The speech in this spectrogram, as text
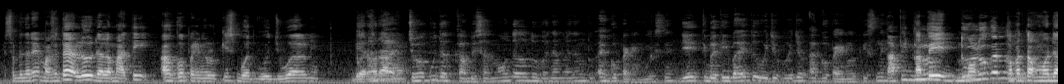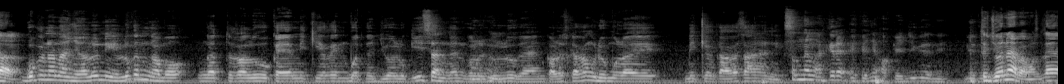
Sebenarnya maksudnya lu dalam hati, ah gue pengen lukis buat gue jual nih, biar Ada, orang Coba gue udah kehabisan modal tuh kadang-kadang tuh. Eh, gue pengen lukis nih. Dia tiba-tiba itu ujuk-ujuk, ah gue pengen lukis nih. Tapi dulu, Tapi dulu kan kepentok modal. Gue pernah nanya lu nih, lu kan nggak mau nggak terlalu kayak mikirin buat ngejual lukisan kan kalau dulu kan. Kalau sekarang udah mulai mikir ke arah sana nih. Seneng akhirnya, eh kayaknya oke juga nih. Gitu. Tujuannya apa? Maksudnya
